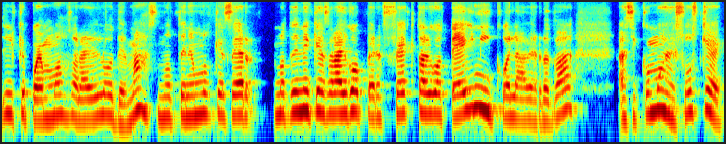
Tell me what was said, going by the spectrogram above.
el que podemos hablar de los demás. No tenemos que ser, no tiene que ser algo perfecto, algo técnico, la verdad. Así como Jesús que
